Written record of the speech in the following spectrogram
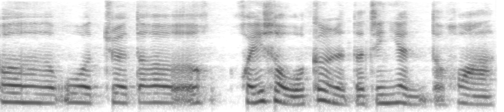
呃，我觉得回首我个人的经验的话，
